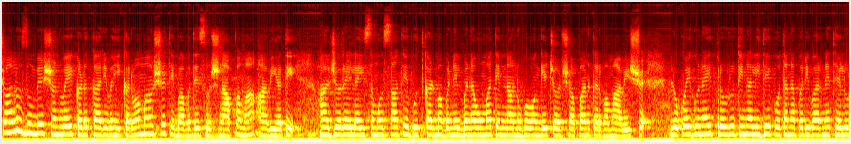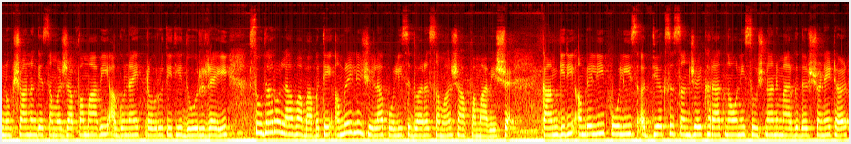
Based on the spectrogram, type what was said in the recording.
ચાલુ ઝુંબેશ અન્વયે કડક કાર્યવાહી કરવામાં આવશે. તે બાબતે સૂચના આપવામાં આવી હતી. હાજર રહેલા ઇસમો સાથે ભૂતકાળમાં બનેલ બનાવોમાં તેમના અનુભવ અંગે ચર્ચા પણ કરવામાં આવી છે. લોકોએ ગુનાહિત પ્રવૃત્તિના લીધે પોતાના પરિવારને થયેલું નુકસાન અંગે સમજ આપવામાં આવી. આ ગુનાહિત પ્રવૃત્તિથી દૂર રહી સુધારો લાવવા બાબતે અમરેલી જિલ્લા પોલીસ દ્વારા સમજ આપવામાં આવી છે. કામગીરી અમરેલી પોલીસ અધ્યક્ષ સંજય ખરાતનાઓની સૂચના અને માર્ગદર્શન હેઠળ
